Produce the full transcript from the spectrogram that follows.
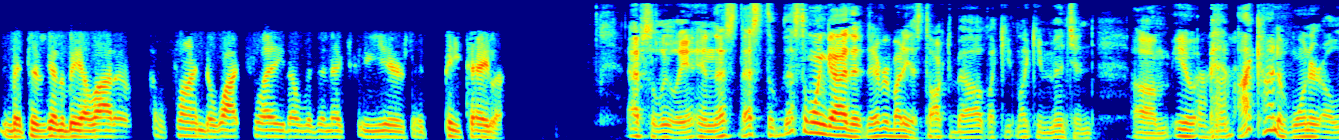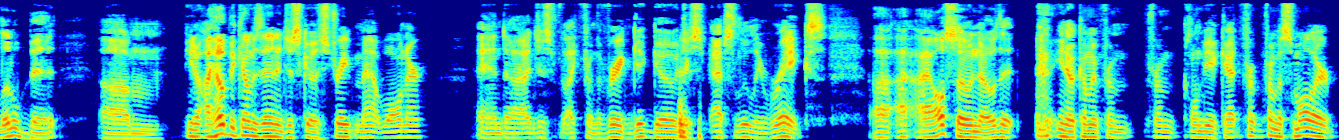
but there's going to be a lot of, of fun to watch Slade over the next few years at Pete Taylor. Absolutely, and that's that's the that's the one guy that everybody has talked about, like you like you mentioned. Um, you know, uh-huh. I kind of wonder a little bit. Um, you know, I hope he comes in and just goes straight Matt Wallner, and uh, just like from the very get go, just absolutely rakes. Uh, I, I also know that you know coming from from Columbia Cat from from a smaller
